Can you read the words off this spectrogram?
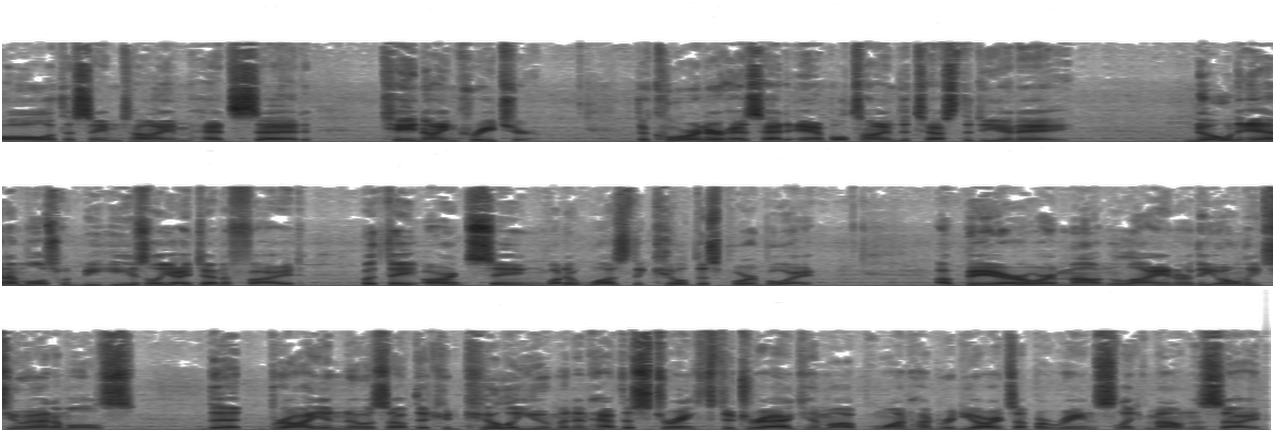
all at the same time, had said canine creature. The coroner has had ample time to test the DNA. Known animals would be easily identified, but they aren't saying what it was that killed this poor boy. A bear or a mountain lion are the only two animals that Brian knows of that could kill a human and have the strength to drag him up 100 yards up a rain slick mountainside.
